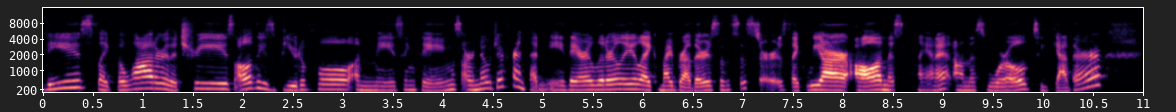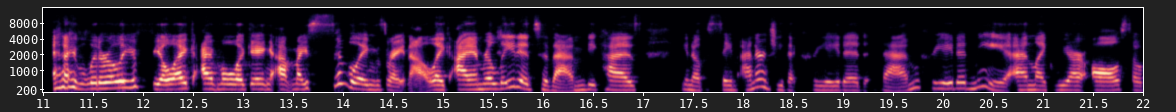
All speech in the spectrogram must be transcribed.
These, like the water, the trees, all of these beautiful, amazing things are no different than me. They are literally like my brothers and sisters. Like we are all on this planet, on this world together. And I literally feel like I'm looking at my siblings right now. Like I am related to them because, you know, the same energy that created them created me. And like we are all so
